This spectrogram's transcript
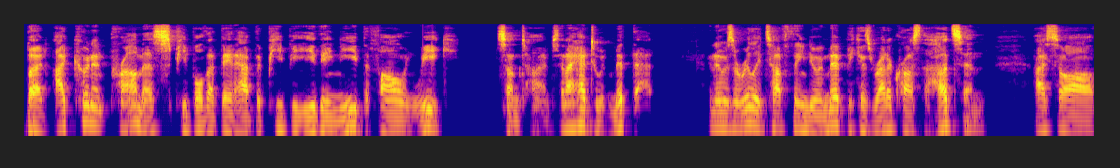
But I couldn't promise people that they'd have the PPE they need the following week sometimes. And I had to admit that. And it was a really tough thing to admit because right across the Hudson, I saw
